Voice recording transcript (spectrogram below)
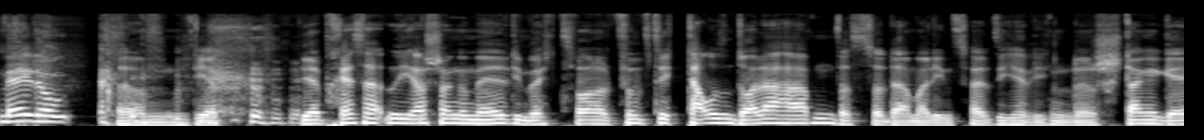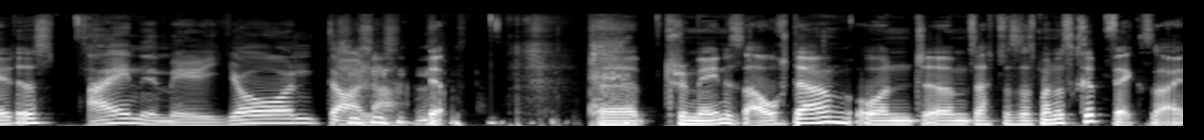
Meldung. ähm, die, die Presse hatten sich auch schon gemeldet, die möchten 250.000 Dollar haben, was zur damaligen Zeit sicherlich eine Stange Geld ist. Eine Million Dollar. Ja. Äh, Tremaine ist auch da und ähm, sagt, dass das Manuskript weg sei.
